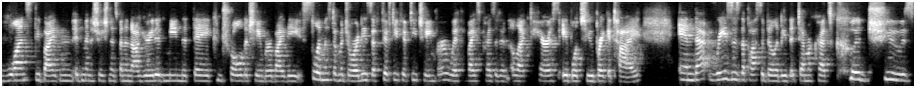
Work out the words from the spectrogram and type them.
once the Biden administration has been inaugurated, mean that they control the chamber by the slimmest of majorities, a 50 50 chamber with Vice President elect Harris able to break a tie. And that raises the possibility that Democrats could choose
